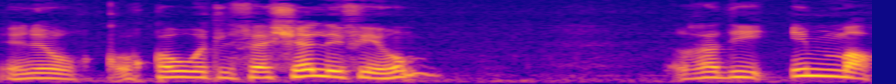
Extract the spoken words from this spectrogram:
يعني وقوه الفشل اللي فيهم غادي إما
